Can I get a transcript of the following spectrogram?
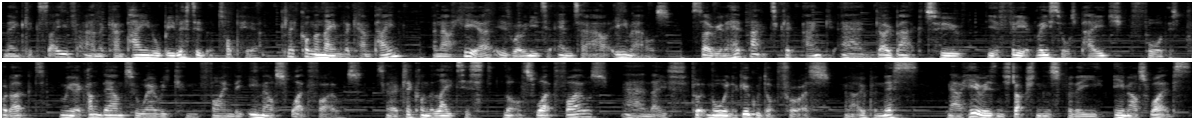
And then click save and the campaign will be listed at the top here. Click on the name of the campaign and now here is where we need to enter our emails. So we're going to head back to ClickBank and go back to the affiliate resource page for this product. We're going to come down to where we can find the email swipe files. So I'm click on the latest lot of swipe files and they've put all in a Google Doc for us. To open this now here is instructions for the email swipes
